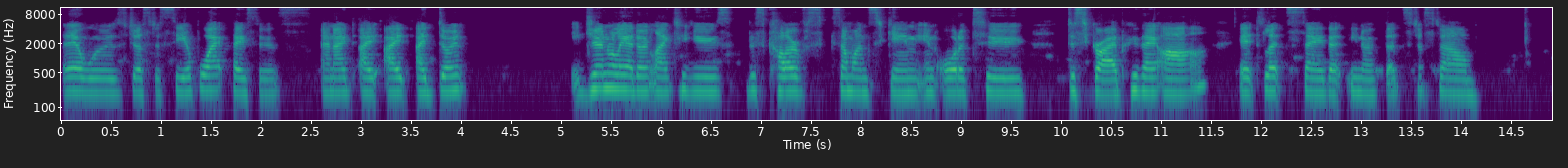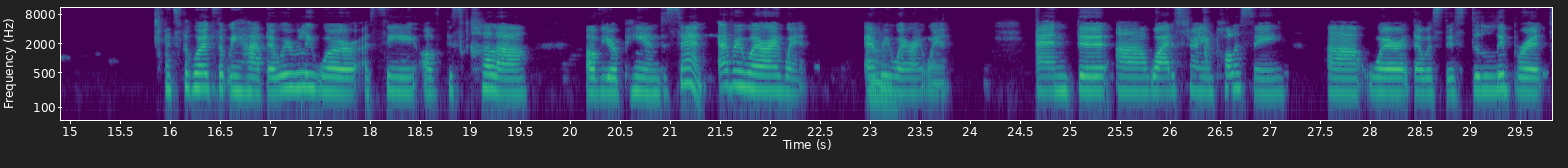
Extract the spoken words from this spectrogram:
there was just a sea of white faces and I, I, I, I don't generally I don't like to use this color of someone's skin in order to describe who they are. It's let's say that you know that's just um it's the words that we have that we really were a sea of this color of European descent everywhere I went, everywhere mm. I went, and the uh, white Australian policy uh, where there was this deliberate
